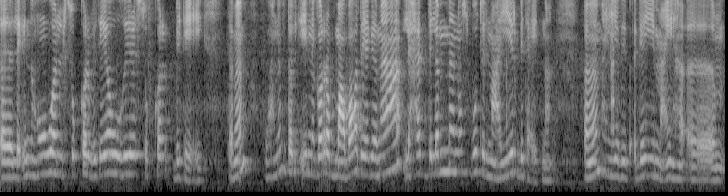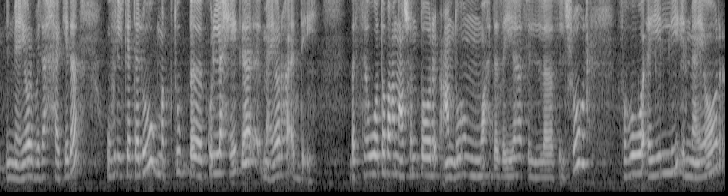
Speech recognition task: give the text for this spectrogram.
آه، لأن هو السكر بتاعه غير السكر بتاعي تمام؟ وهنفضل إيه نجرب مع بعض يا جماعة لحد لما نظبط المعايير بتاعتنا تمام؟ هي بيبقى جاي معاها المعيار بتاعها كده وفي الكتالوج مكتوب كل حاجة معيارها قد إيه. بس هو طبعا عشان طارق عندهم واحدة زيها في في الشغل فهو قايل لي المعيار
